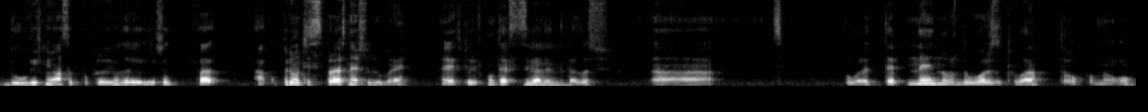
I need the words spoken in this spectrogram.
Долових нюанса поправимо да реша. Това, ако примерно ти се справиш нещо добре, е, втори в контекста сега mm-hmm. да казваш, а, според теб не е нужно да говориш за това толкова много.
